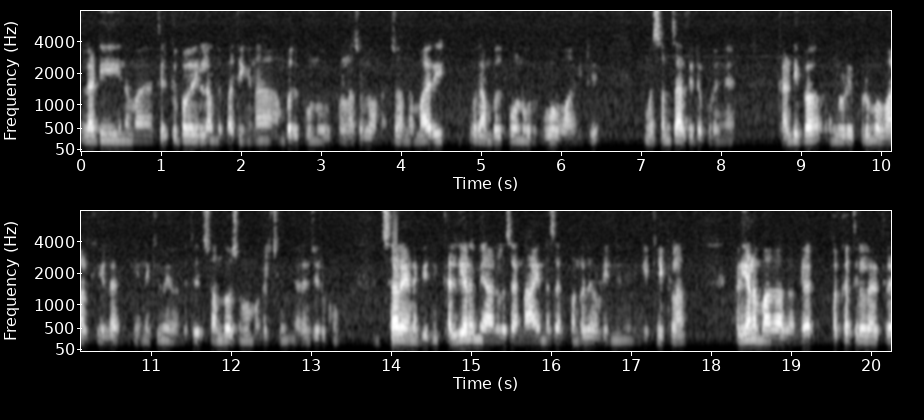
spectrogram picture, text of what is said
இல்லாட்டி நம்ம தெற்கு பகுதியிலாம் வந்து பார்த்தீங்கன்னா ஐம்பது பூ நூறு பூலாம் சொல்லுவாங்க. ஸோ அந்த மாதிரி ஒரு ஐம்பது பூ நூறு பூவை வாங்கிட்டு உங்கள் சம்சாரத்திட்ட கொடுங்க. கண்டிப்பாக உங்களுடைய குடும்ப வாழ்க்கையில் என்றைக்குமே வந்துட்டு சந்தோஷமும் மகிழ்ச்சியும் நிறைஞ்சிருக்கும். சார் எனக்கு இன்னும் கல்யாணமே ஆகலை சார். நான் என்ன சார் பண்ணுறது அப்படின்னு நீங்கள் கேட்கலாம். கல்யாணம் ஆகாதவங்க பக்கத்தில் இருக்கிற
